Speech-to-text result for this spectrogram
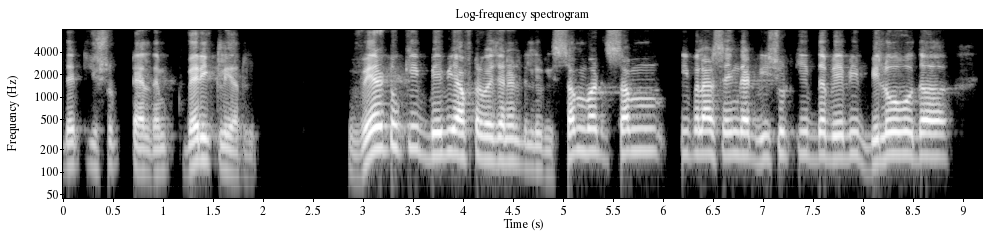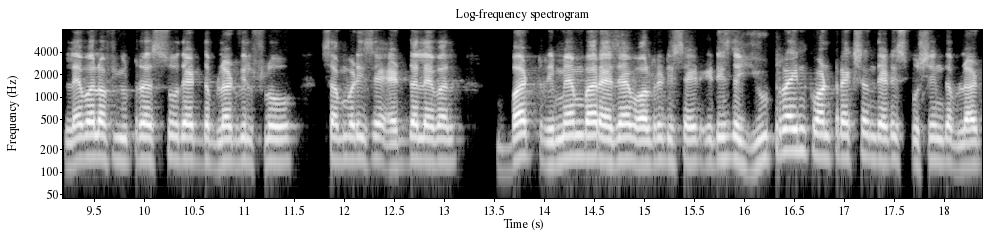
that you should tell them very clearly where to keep baby after vaginal delivery some some people are saying that we should keep the baby below the level of uterus so that the blood will flow. Somebody say at the level. But remember as i've already said it is the uterine contraction that is pushing the blood.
